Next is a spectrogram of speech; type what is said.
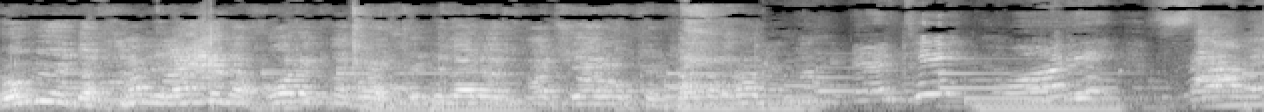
Romeo da sami lanke da horek na kora şimdilere kaç yer oktur. Erti, ori, sami.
